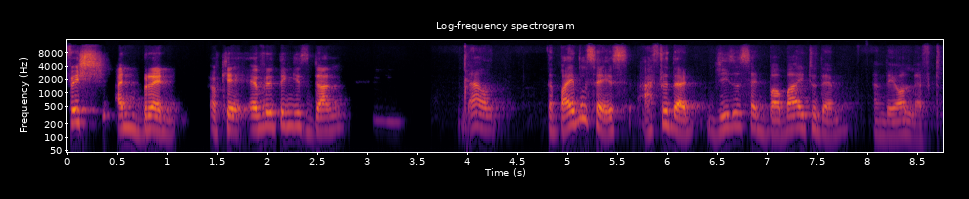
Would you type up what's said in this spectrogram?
fish and bread. Okay, everything is done. Mm-hmm. Now, the Bible says after that, Jesus said bye bye to them and they all left.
